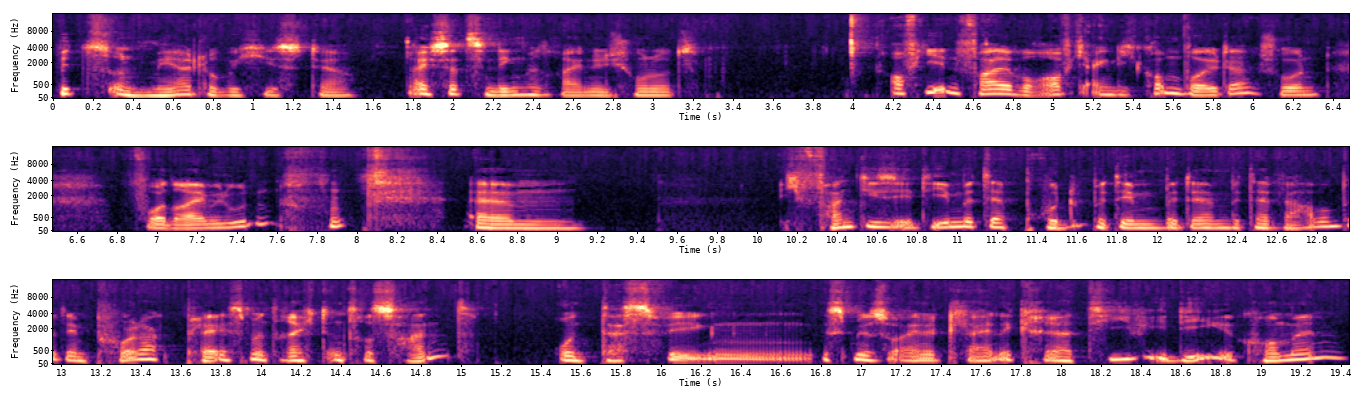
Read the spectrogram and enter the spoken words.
Bits und mehr, glaube ich, hieß der. Ja, ich setze den Link mit rein in die Shownotes. Auf jeden Fall, worauf ich eigentlich kommen wollte, schon vor drei Minuten. ähm, ich fand diese Idee mit der, Pro mit, dem, mit, der, mit der Werbung, mit dem Product Placement recht interessant. Und deswegen ist mir so eine kleine kreative Idee gekommen.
